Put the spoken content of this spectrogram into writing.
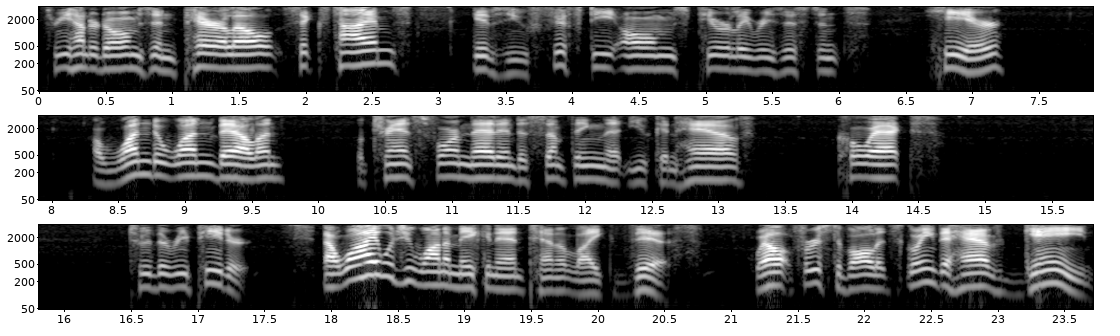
Three hundred ohms in parallel six times gives you 50 ohms purely resistance here. A one-to-one -one balun will transform that into something that you can have coax to the repeater. Now, why would you want to make an antenna like this? Well, first of all, it's going to have gain.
